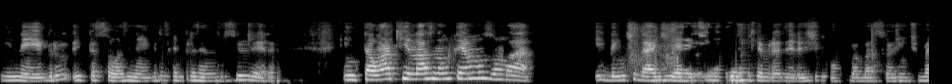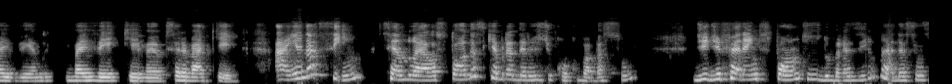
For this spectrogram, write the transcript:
E negro e pessoas negras representam sujeira. Então, aqui nós não temos uma identidade étnica de quebradeiras de coco babaçu, a gente vai vendo, vai ver que, vai observar que, ainda assim, sendo elas todas quebradeiras de coco babaçu, de diferentes pontos do Brasil, né, dessas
